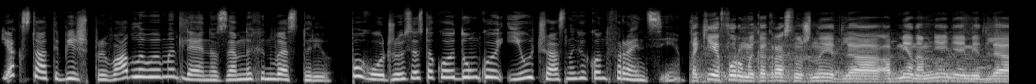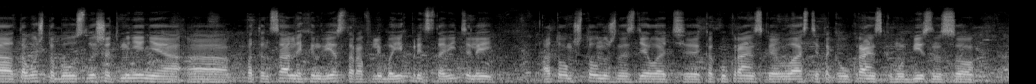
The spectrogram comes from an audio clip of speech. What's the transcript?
як стати більш привабливими для іноземних інвесторів. Погоджуюся з такою думкою і учасники конференції. Такие форумы как раз нужны для обмена мнениями, для того, чтобы услышать мнение э, потенциальных инвесторов, либо их представителей о том, что нужно сделать э, как украинской власти, так и украинскому бизнесу, э,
